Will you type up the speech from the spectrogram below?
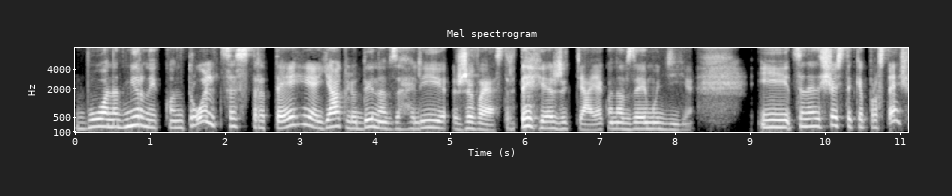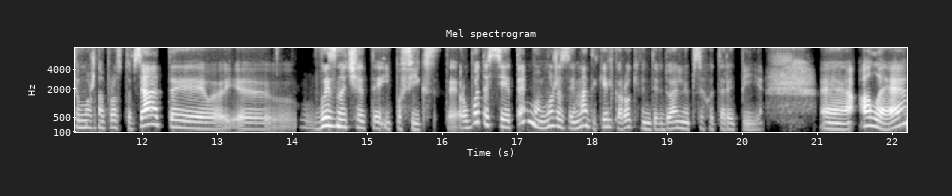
Бо надмірний контроль це стратегія, як людина взагалі живе, стратегія життя, як вона взаємодіє. І це не щось таке просте, що можна просто взяти, е, визначити і пофіксити. Робота з цією темою може займати кілька років індивідуальної психотерапії. Е, але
